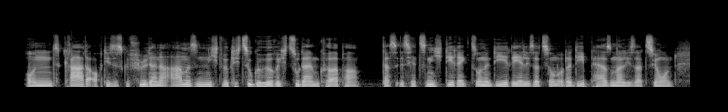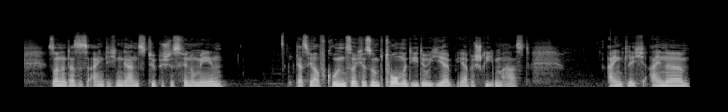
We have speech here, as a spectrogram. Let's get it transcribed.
Und gerade auch dieses Gefühl, deine Arme sind nicht wirklich zugehörig zu deinem Körper. Das ist jetzt nicht direkt so eine Derealisation oder Depersonalisation, sondern das ist eigentlich ein ganz typisches Phänomen, dass wir aufgrund solcher Symptome, die du hier ja beschrieben hast, eigentlich eine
